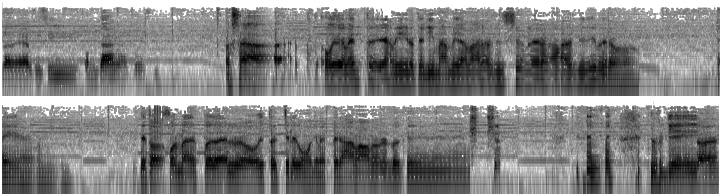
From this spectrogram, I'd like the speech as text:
lo de RBC, con Daga, todo eso. o sea obviamente a mí lo que aquí más me llamaba la atención era RVD pero eh, de todas formas después de haberlo visto en Chile como que me esperaba más o menos lo que lo que iba a ver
